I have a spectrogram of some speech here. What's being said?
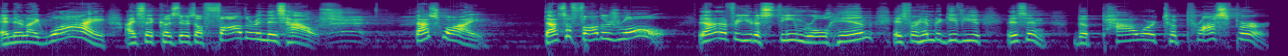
And they're like, Why? I said, Because there's a father in this house. Amen. That's why. That's a father's role. Not for you to steamroll him, it's for him to give you, listen, the power to prosper.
